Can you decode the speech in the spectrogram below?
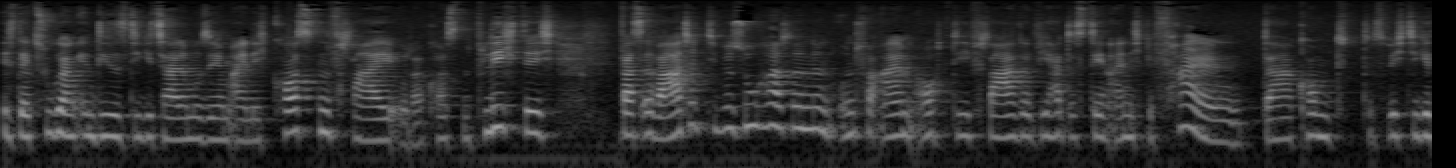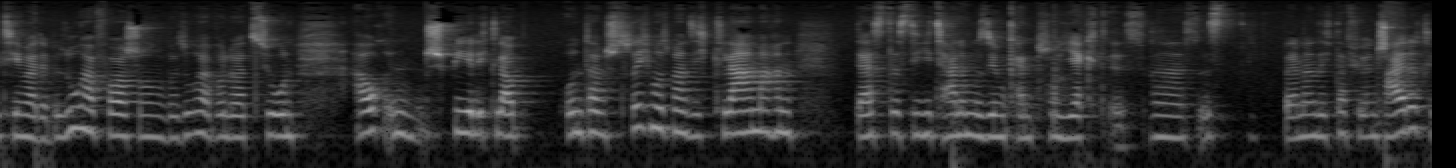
Ist der Zugang in dieses digitale Museum eigentlich kostenfrei oder kostenpflichtig? Was erwartet die Besucherinnen und vor allem auch die Frage, wie hat es denen eigentlich gefallen? Da kommt das wichtige Thema der Besucherforschung, Besucherevaluation auch ins Spiel. Ich glaube, unterm Strich muss man sich klar machen, dass das digitale Museum kein Projekt ist. Es ist, wenn man sich dafür entscheidet,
